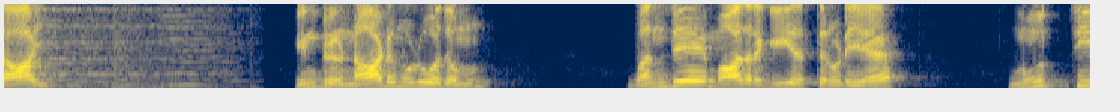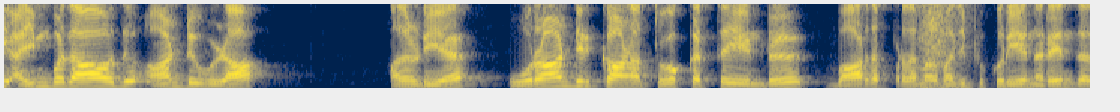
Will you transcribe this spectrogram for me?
தாய். இன்று நாடு முழுவதும் வந்தே மாதர கீதத்தினுடைய நூற்றி ஐம்பதாவது ஆண்டு விழா அதனுடைய ஓராண்டிற்கான துவக்கத்தை இன்று பாரத பிரதமர் மதிப்புக்குரிய நரேந்திர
